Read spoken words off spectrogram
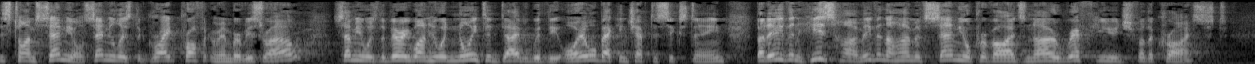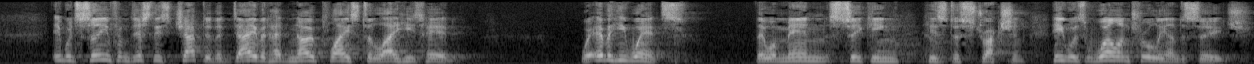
This time, Samuel. Samuel is the great prophet, remember, of Israel. Samuel was the very one who anointed David with the oil back in chapter 16. But even his home, even the home of Samuel, provides no refuge for the Christ. It would seem from just this chapter that David had no place to lay his head. Wherever he went, there were men seeking his destruction. He was well and truly under siege.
